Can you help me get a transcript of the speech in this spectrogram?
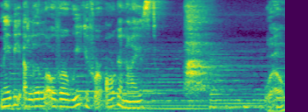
maybe a little over a week if we're organized. Well,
